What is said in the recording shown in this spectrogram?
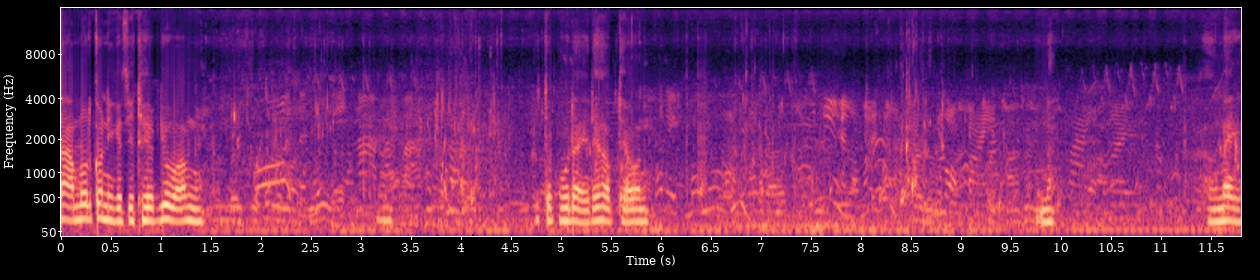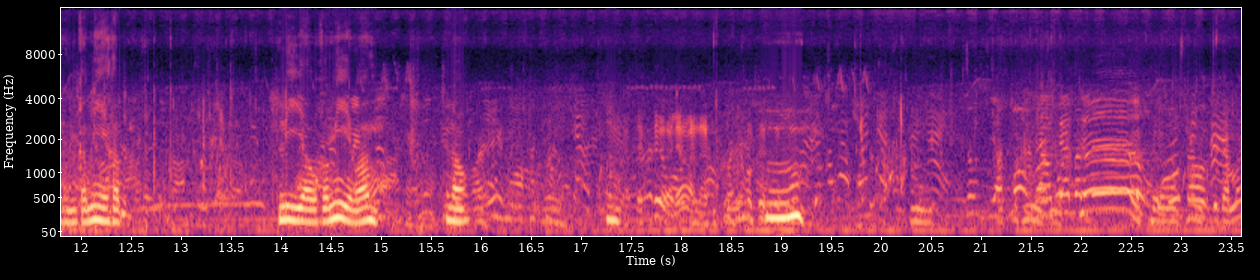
น้ำรถก็นี่ก็สิเทกอยู่บ่ครับนี่พิจผู้ใดเด้อครับแถวนี้เห็นนะข้างในผมก็มีครับเลียวก็มีบ่ครับพี่น้องอืมอืมเข้ากินแต่มา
